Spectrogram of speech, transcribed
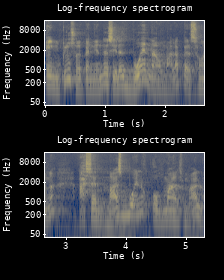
e incluso dependiendo de si eres buena o mala persona, a ser más bueno o más malo.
